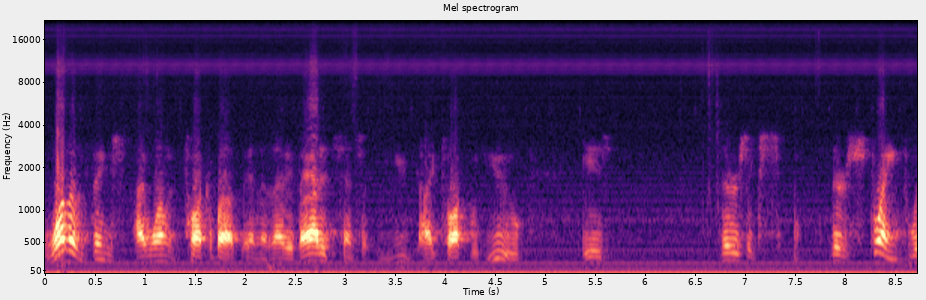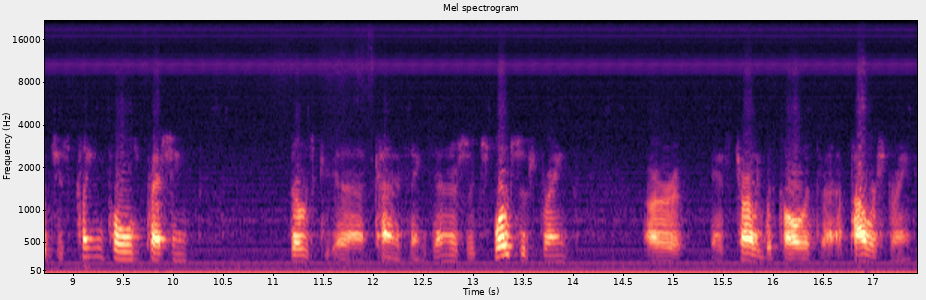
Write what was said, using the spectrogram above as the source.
One of the things I wanted to talk about, and that I've added since you, I talked with you, there's ex- there's strength, which is clean pulls, pressing, those uh, kind of things. Then there's explosive strength, or as Charlie would call it, uh, power strength.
